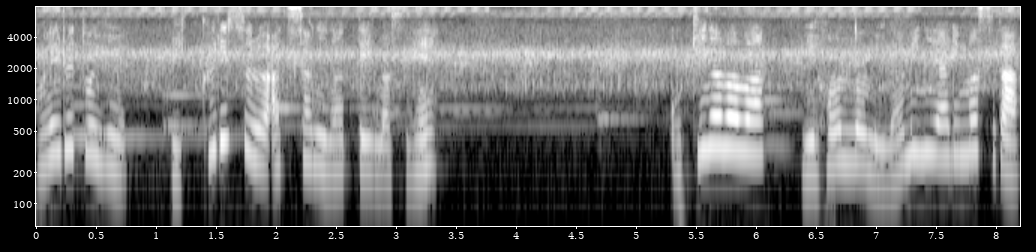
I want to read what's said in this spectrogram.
超えるというびっくりする暑さになっていますね。沖縄は日本の南にありますが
